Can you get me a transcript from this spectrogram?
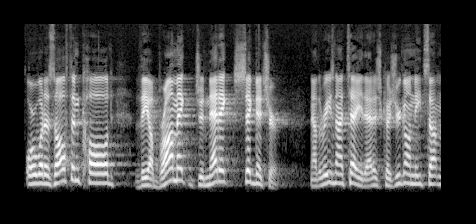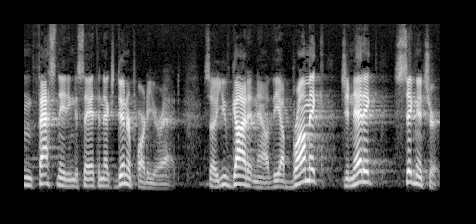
or what is often called the Abrahamic genetic signature. Now, the reason I tell you that is because you're going to need something fascinating to say at the next dinner party you're at. So you've got it now. The Abrahamic genetic signature.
